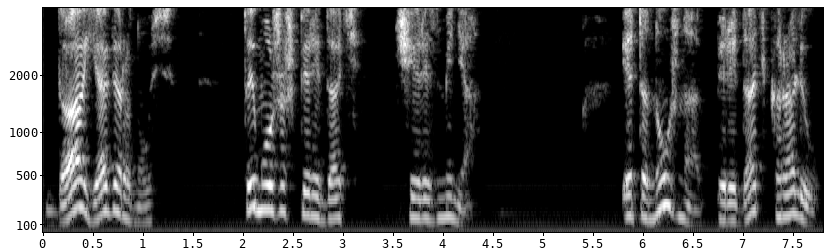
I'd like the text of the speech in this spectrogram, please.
Да, я вернусь. Ты можешь передать через меня. Это нужно передать королю.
